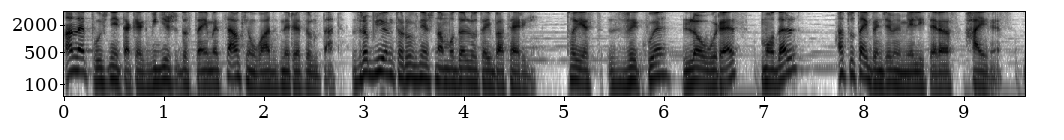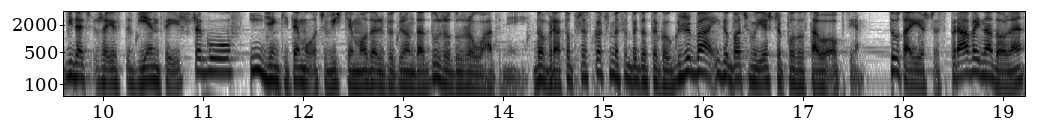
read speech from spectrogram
Ale później, tak jak widzisz, dostajemy całkiem ładny rezultat. Zrobiłem to również na modelu tej baterii. To jest zwykły low res model, a tutaj będziemy mieli teraz high res. Widać, że jest więcej szczegółów i dzięki temu oczywiście model wygląda dużo, dużo ładniej. Dobra, to przeskoczmy sobie do tego grzyba i zobaczmy jeszcze pozostałe opcje. Tutaj jeszcze z prawej na dole,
